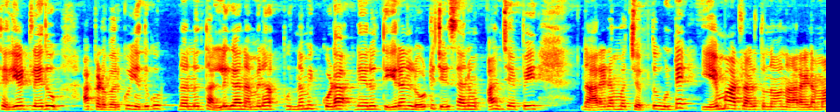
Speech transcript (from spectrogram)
తెలియట్లేదు. అక్కడి వరకు ఎందుకు? నన్ను తల్లిగా నమ్మిన పున్నమికి కూడా నేను తీరని లోటు చేశాను అని చెప్పి నారాయణమ్మ చెప్తూ ఉంటే ఏం మాట్లాడుతున్నావు నారాయణమ్మ?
